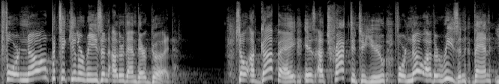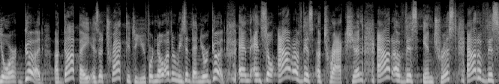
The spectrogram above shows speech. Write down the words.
for no particular reason other than they're good. So agape is attracted to you for no other reason than you're good. Agape is attracted to you for no other reason than you're good. And, and so out of this attraction, out of this interest, out of this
